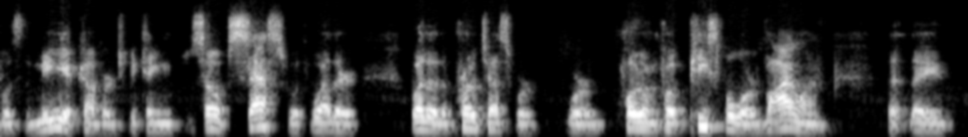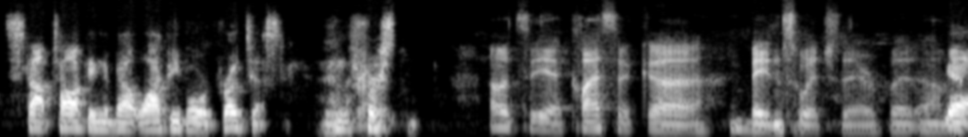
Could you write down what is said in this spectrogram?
was the media coverage became so obsessed with whether whether the protests were were quote unquote peaceful or violent that they stopped talking about why people were protesting in the right. first. Oh, it's yeah, classic uh, bait and switch there, but um, yeah,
